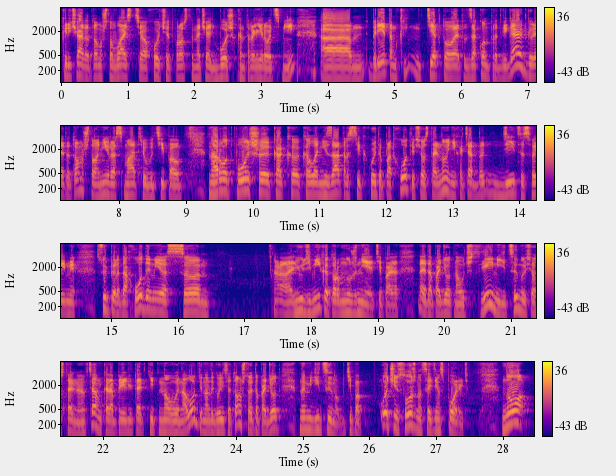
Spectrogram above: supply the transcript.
кричат о том, что власть хочет просто начать больше контролировать СМИ, а, при этом те, кто этот закон продвигают, говорят о том, что они рассматривают, типа, народ Польши как колонизаторский какой-то подход и все остальное, не хотят делиться своими супердоходами с а, людьми, которым нужнее, типа, это пойдет на учителей, медицину и все остальное. Но в целом, когда прилетают какие-то новые налоги, надо говорить о том, что это пойдет на медицину. Типа, очень сложно с этим спорить. Но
